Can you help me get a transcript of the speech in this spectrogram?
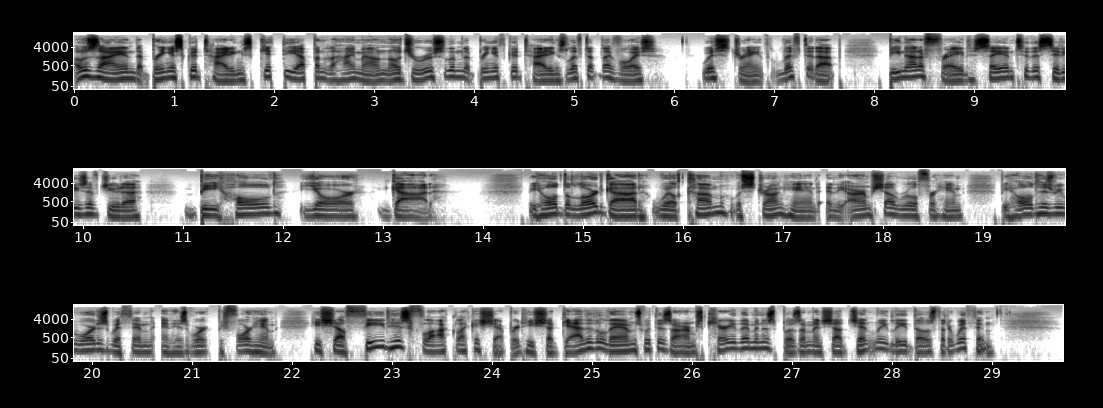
O Zion, that bringest good tidings, get thee up unto the high mountain. O Jerusalem, that bringeth good tidings, lift up thy voice with strength, lift it up, be not afraid. Say unto the cities of Judah, Behold your God. Behold, the Lord God will come with strong hand, and the arm shall rule for him. Behold, his reward is with him, and his work before him. He shall feed his flock like a shepherd. He shall gather the lambs with his arms, carry them in his bosom, and shall gently lead those that are with him.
